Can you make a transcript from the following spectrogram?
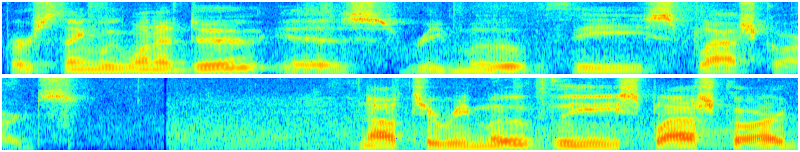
First thing we want to do is remove the splash guards. Now to remove the splash guard,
